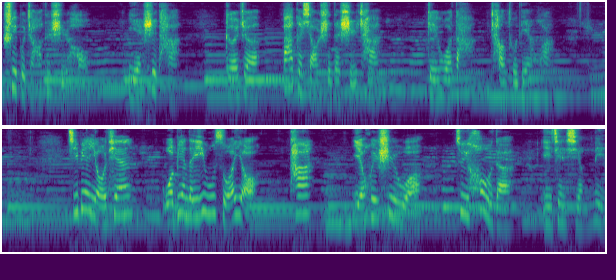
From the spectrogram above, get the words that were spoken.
睡不着的时候，也是他隔着八个小时的时差给我打长途电话。即便有天我变得一无所有，他也会是我。最后的一件行李。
